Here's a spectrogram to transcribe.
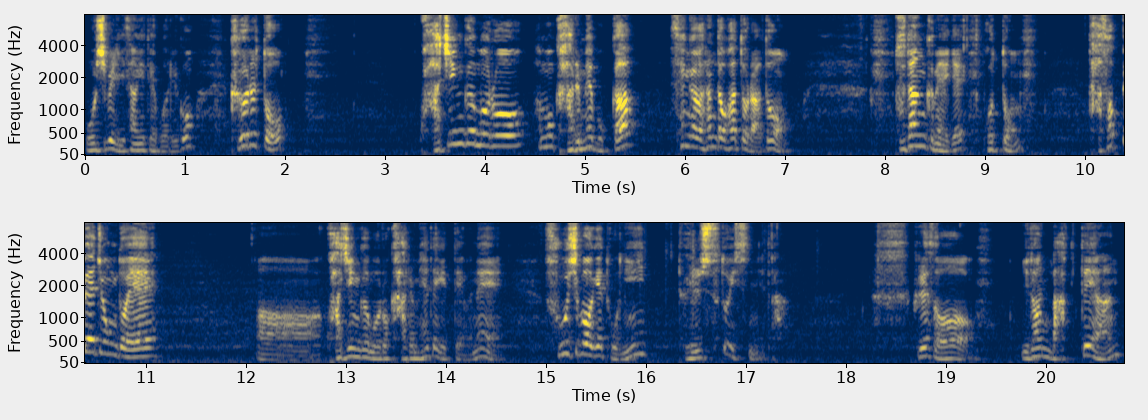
50일 이상이 돼버리고 그거를 또 과징금으로 한번 가름해 볼까 생각을 한다고 하더라도 부당 금액의 보통 5배 정도의 어, 과징금으로 가름해야 되기 때문에 수십억의 돈이 될 수도 있습니다. 그래서 이런 막대한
